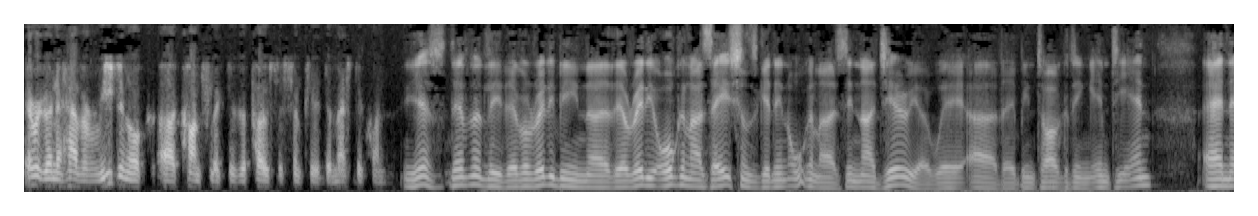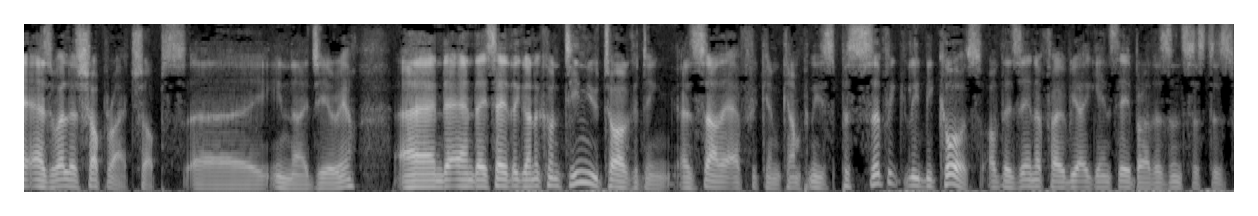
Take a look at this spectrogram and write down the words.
then we're going to have a regional uh, conflict as opposed to simply a domestic one. Yes, definitely. There've already been uh, there are already organizations getting organized in Nigeria where uh, they've been targeting MTN and as well as Shoprite shops uh, in Nigeria. And and they say they're going to continue targeting uh, South African companies specifically because of the xenophobia against their brothers and sisters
